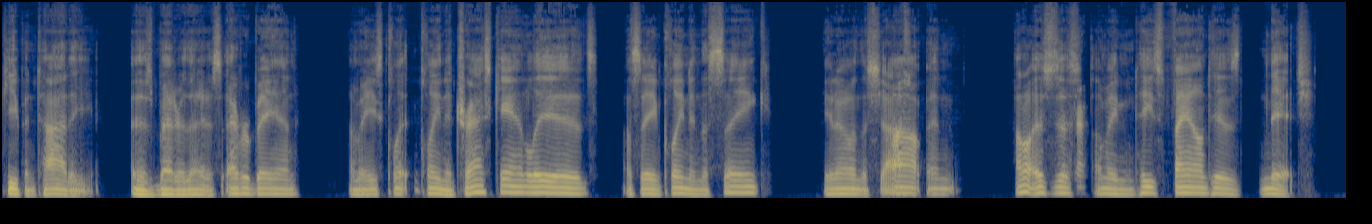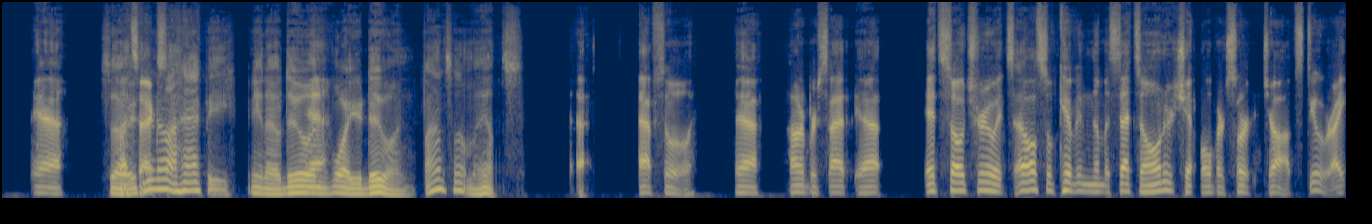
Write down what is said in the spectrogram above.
keeping tidy is better than it's ever been. I mean, he's cle cleaning trash can lids. I see him cleaning the sink, you know, in the shop. And I don't, it's just. I mean, he's found his niche. Yeah, So That's if you're not happy, you know, doing Yeah. what you're doing, find something else. absolutely. Yeah, hundred percent. Yeah, it's so true. It's also giving them a sense of ownership over certain jobs too, right?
